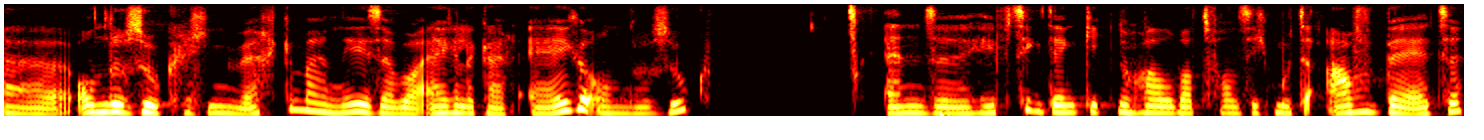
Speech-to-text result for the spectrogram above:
uh, onderzoeker ging werken. Maar nee, zij wou eigenlijk haar eigen onderzoek. En ze heeft zich, denk ik, nogal wat van zich moeten afbijten.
